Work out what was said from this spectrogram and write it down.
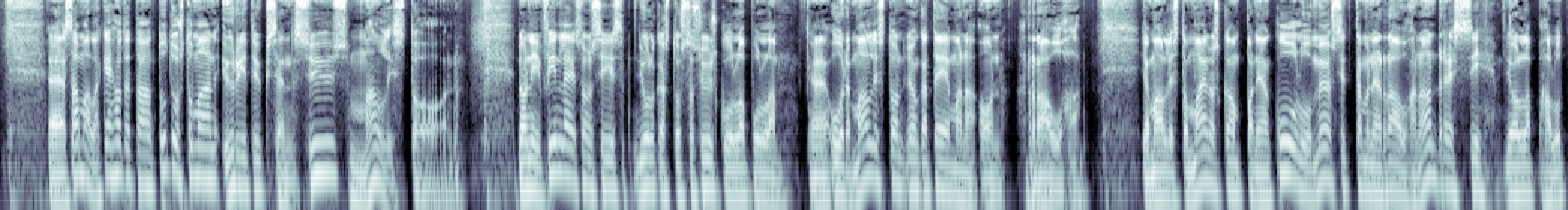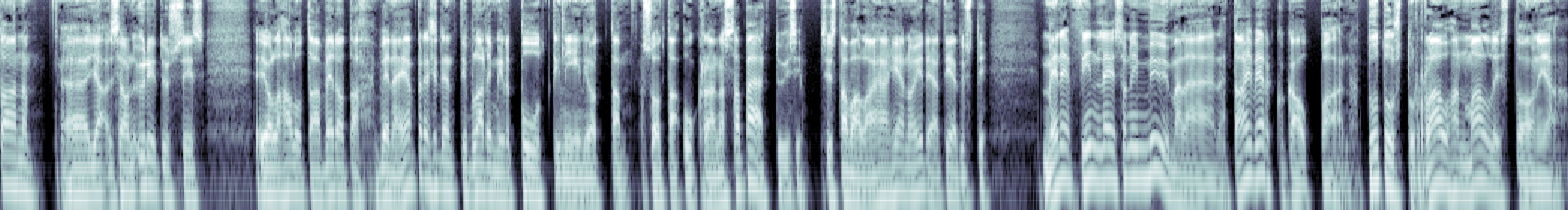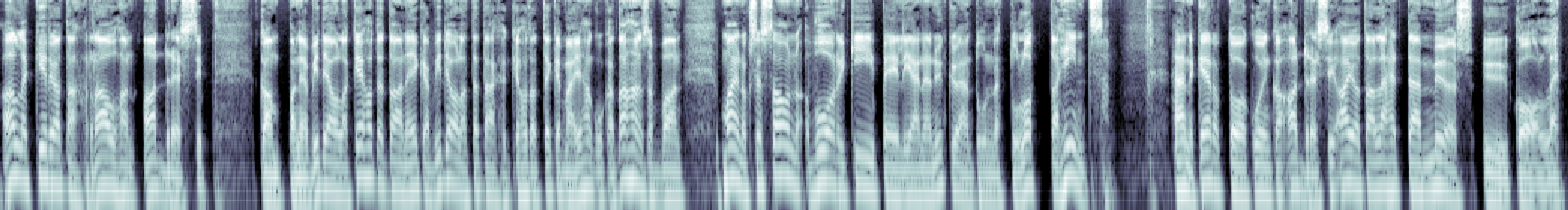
Samalla kehotetaan tutustumaan yrityksen syysmallistoon. No niin, Finlayson siis julkaistussa syyskuun lopulla uuden malliston, jonka teemana on rauha. Ja malliston mainoskampanjaan kuuluu myös sitten tämmöinen rauhan adressi, jolla halutaan, ja se on yritys siis, jolla halutaan vedota Venäjän presidentti Vladimir Putiniin, jotta sota Ukrainassa päättyisi. Siis tavallaan ihan hieno idea tietysti. Mene Finlaysonin myymälään tai verkkokauppaan. Tutustu rauhan mallistoon ja allekirjoita rauhan adressi kampanja. Videolla kehotetaan, eikä videolla tätä kehota tekemään ihan kuka tahansa, vaan mainoksessa on vuorikiipeilijänä nykyään tunnettu Lotta Hintsa. Hän kertoo, kuinka adressi aiotaan lähettää myös YKlle.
